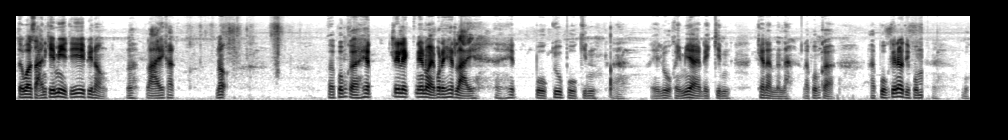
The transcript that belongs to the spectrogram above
แต่ว่าสารเคมีที่พี่น้องเออหลายครับเนาะเออผมก็เฮ็ดเล็กๆน้อยๆบ่ได้เฮ็ดหลายเฮ็ดปลูกอยู่ปลูกกินอ่า ให้ลูกให้เมียได้กินแค่นั้นน่ะนะแล้วผมก็ปลูกที่แนวที่ผมบก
